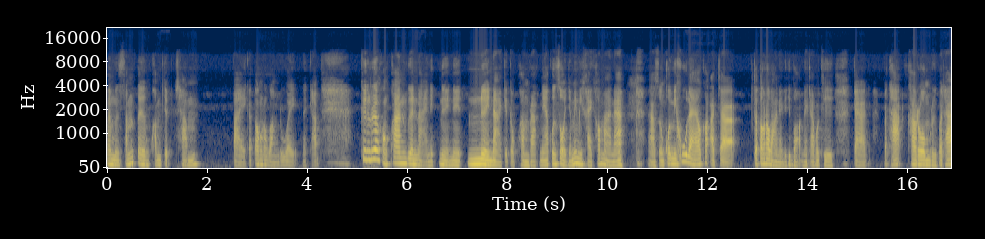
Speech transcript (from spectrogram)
มันเหมือนซ้ำเติมความเจ็บช้ำไปก็ต้องระวังด้วยนะครับ ขึ้นเรื่องของความเบื่อหน่ายเหนื่อยเหนื่อยเหนื่อยหน่ายเกี่ยวกับความรักเนี้ยคนโสดยังไม่มีใครเข้ามานะอ่าส่วนคนมีคู่แล้วก็อาจจะก็ต้องระวังอย่างที่บอกนะครับก็คือการประทะคารมหรือประทะ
